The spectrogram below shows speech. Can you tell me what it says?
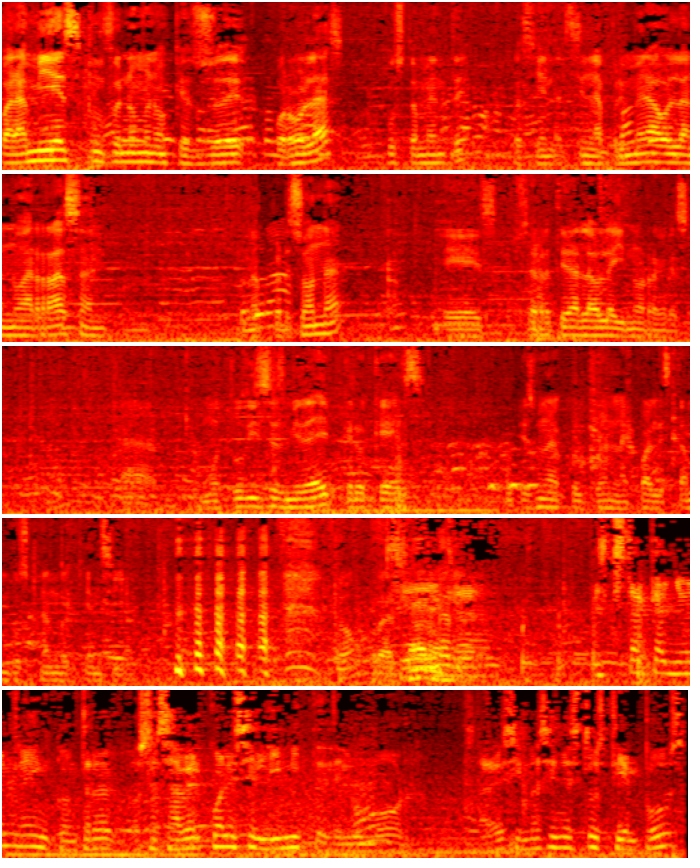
para mí es un fenómeno que sucede por olas, justamente. O sea, si, en, si en la primera ola no arrasan la persona, es- se retira la ola y no regresa. O sea, como tú dices, mi Dave, creo que es, es una cultura en la cual están buscando quién sigue. Es que está cañón encontrar, o sea, saber cuál es el límite del humor, ¿sabes? Y más en estos tiempos,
